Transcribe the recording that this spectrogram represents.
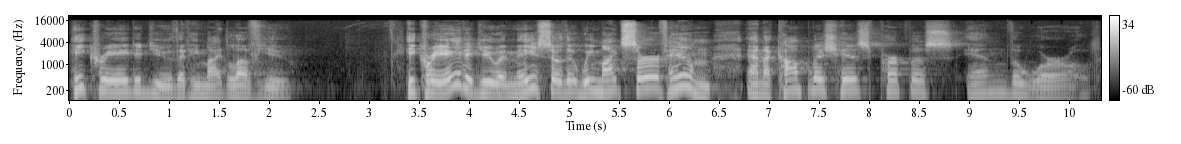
He created you that He might love you. He created you and me so that we might serve Him and accomplish His purpose in the world.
